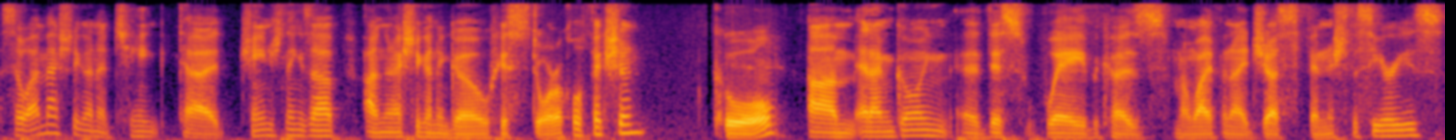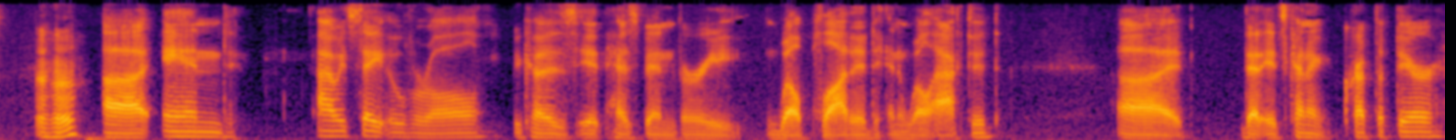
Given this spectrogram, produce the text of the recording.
So I'm actually gonna change uh, change things up. I'm actually gonna go historical fiction. Cool. Um, and I'm going uh, this way because my wife and I just finished the series. Uh huh. Uh, and I would say overall, because it has been very well plotted and well acted, uh, that it's kind of crept up there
